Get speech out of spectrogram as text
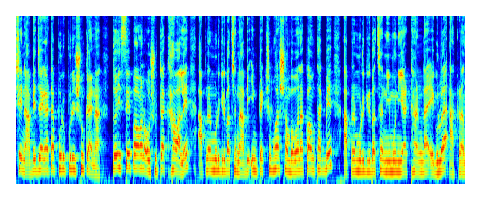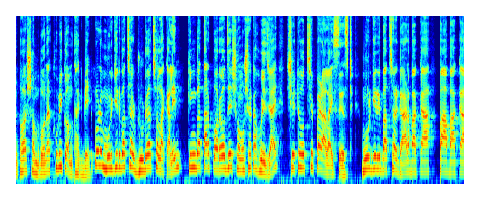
সেই নাভির জায়গাটা পুরোপুরি শুকায় না। তো এই সেফা ওষুধটা খাওয়ালে আপনার মুরগির বাচ্চা নাভি ইনফেকশন হওয়ার সম্ভাবনা কম থাকবে, আপনার মুরগির বাচ্চা নিমোনিয়া, ঠান্ডা এগুলো আক্রান্ত হওয়ার সম্ভাবনা খুবই কম থাকবে। এরপরে মুরগির বাচ্চার ব্রুডার চলাকালীন কিংবা তারপরেও যে সমস্যাটা হয়ে যায়, সেটা হচ্ছে প্যারালাইসিসড মুরগির বাচ্চার গাড় বাঁকা, পা বাঁকা,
